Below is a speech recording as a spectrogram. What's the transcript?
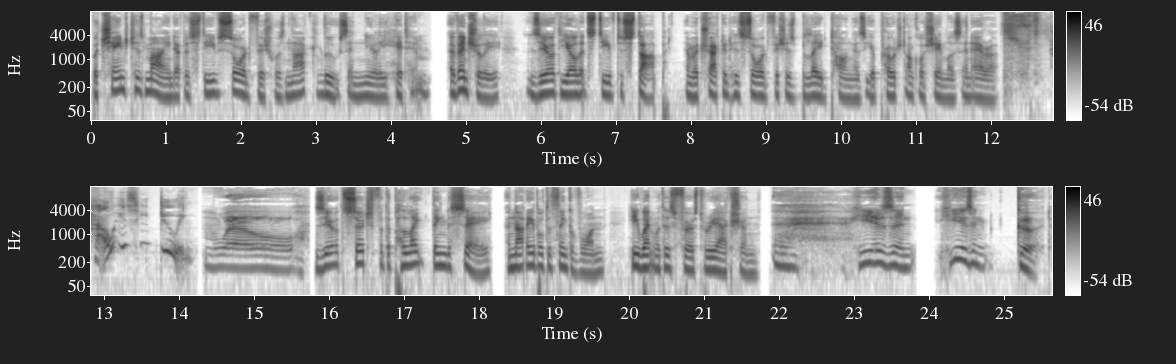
but changed his mind after Steve's swordfish was knocked loose and nearly hit him. Eventually, Zeroth yelled at Steve to stop and retracted his swordfish's blade tongue as he approached Uncle Shameless and Era. How is he doing? Well. Zeroth searched for the polite thing to say, and not able to think of one, he went with his first reaction. he isn't. He isn't Good.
